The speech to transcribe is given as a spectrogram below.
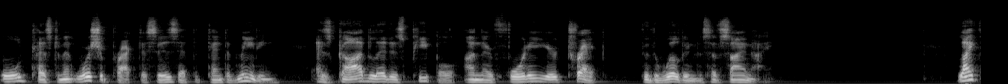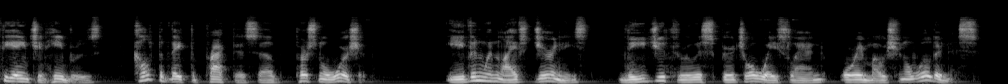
Old Testament worship practices at the tent of meeting as God led his people on their 40 year trek through the wilderness of Sinai. Like the ancient Hebrews, cultivate the practice of personal worship, even when life's journeys lead you through a spiritual wasteland or emotional wilderness.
